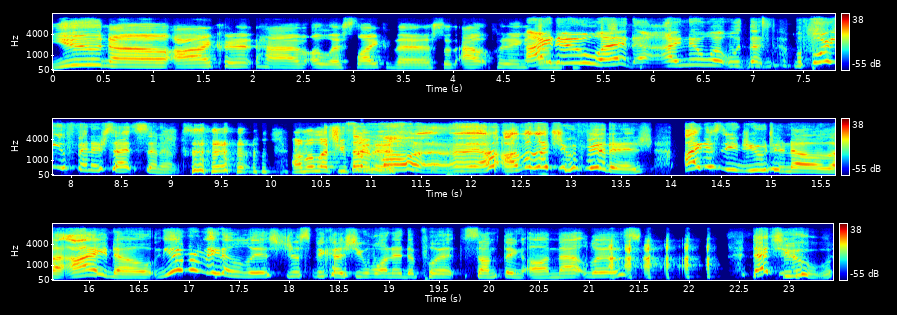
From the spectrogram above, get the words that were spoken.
you know I couldn't have a list like this without putting. I um... knew what I knew what would that before you finish that sentence. I'm gonna let you finish. Mo- uh, I'm gonna let you finish. I just need you to know that I know you ever made a list just because you wanted to put something on that list. That's you.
